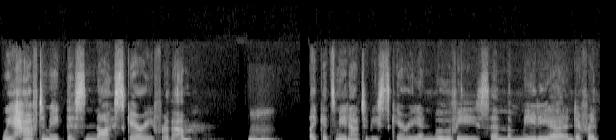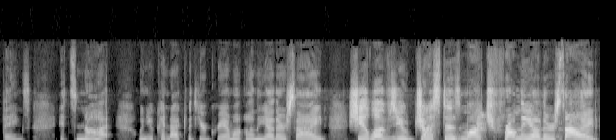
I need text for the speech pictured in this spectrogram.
we have to make this not scary for them. Mm-hmm like it's made out to be scary in movies and the media and different things. It's not. When you connect with your grandma on the other side, she loves you just as much from the other side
